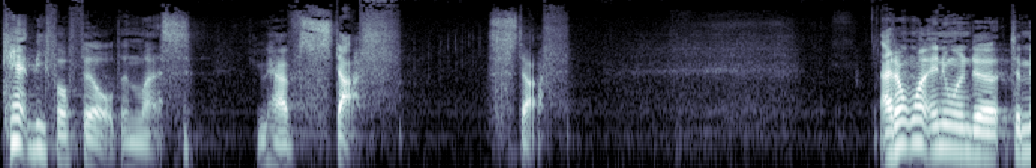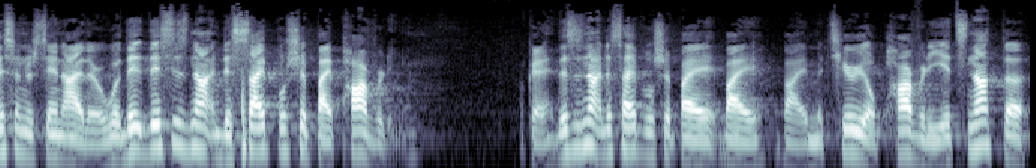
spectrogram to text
can't be fulfilled unless you have stuff. Stuff. I don't want anyone to, to misunderstand either. This is not discipleship by poverty. Okay? This is not discipleship by, by, by material poverty. It's not the,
